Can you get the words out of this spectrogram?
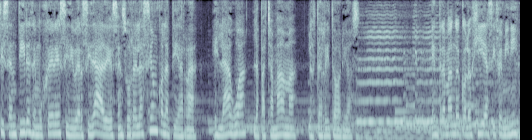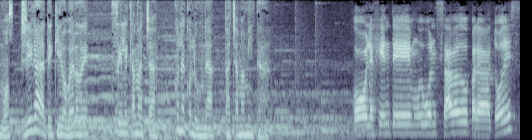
y sentires de mujeres y diversidades en su relación con la tierra, el agua, la Pachamama, los territorios. Entramando ecologías y feminismos, llega a Te Quiero Verde Cele Camacha con la columna Pachamamita. Hola gente, muy buen sábado para todos.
